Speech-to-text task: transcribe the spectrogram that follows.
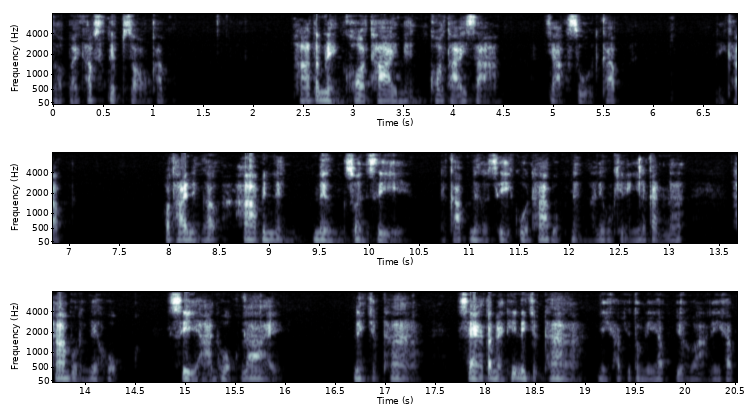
ต่อไปครับสเต็ป2ครับ หาตำแหน่งคอท้าย1คอท้าย3 จากสูตรครับนี่ครับคอท้าย1ครับ5เป็น 1 1 ส่วน4นะครับ1ส่วน4คูณ5บวก1อันนี้ผมเขียนอย่างนี้แล้วกันนะ5บวก1ได้ 6 4 หาร 6 ได้ 1.5 แซงตำแหน่งที่ 1.5 นี่ครับอยู่ตรงนี้ครับอยู่ระหว่างนี้ครับ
